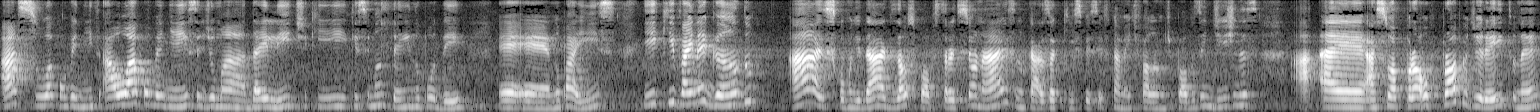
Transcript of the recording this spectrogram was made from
à sua conveniência, ou à conveniência de uma da elite que, que se mantém no poder é, é, no país e que vai negando às comunidades, aos povos tradicionais, no caso aqui especificamente falando de povos indígenas, a, a, é, a sua o próprio direito né,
